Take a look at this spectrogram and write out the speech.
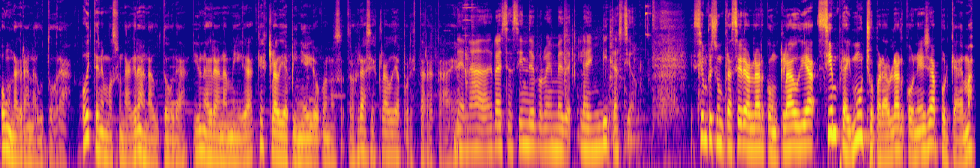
o una gran autora. Hoy tenemos una gran autora y una gran amiga que es Claudia Piñeiro con nosotros. Gracias Claudia por estar acá. ¿eh? De nada, gracias Cindy por la invitación. Siempre es un placer hablar con Claudia, siempre hay mucho para hablar con ella porque además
